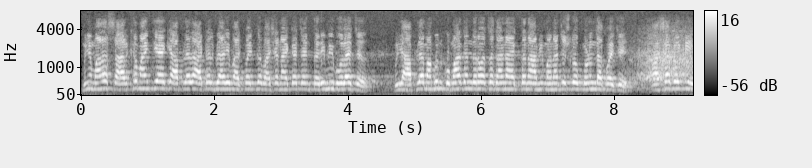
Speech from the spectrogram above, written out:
म्हणजे मला सारखं माहिती आहे की आपल्याला अटल बिहारी वाजपेयींचं भाषण ऐकायचं आणि तरी मी बोलायचं. म्हणजे आपल्या मागून कुमार गंधर्वाचं गाणं ऐकताना आम्ही मनाचे श्लोक म्हणून दाखवायचे. अशापैकी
